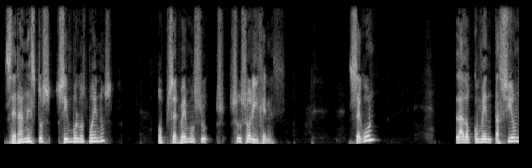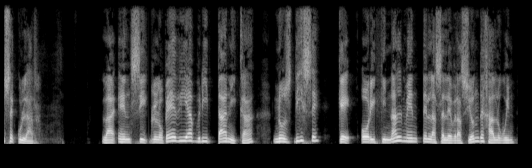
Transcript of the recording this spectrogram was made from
¿Serán estos símbolos buenos? Observemos sus orígenes. Según la documentación secular, la Enciclopedia Británica nos dice que originalmente la celebración de Halloween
